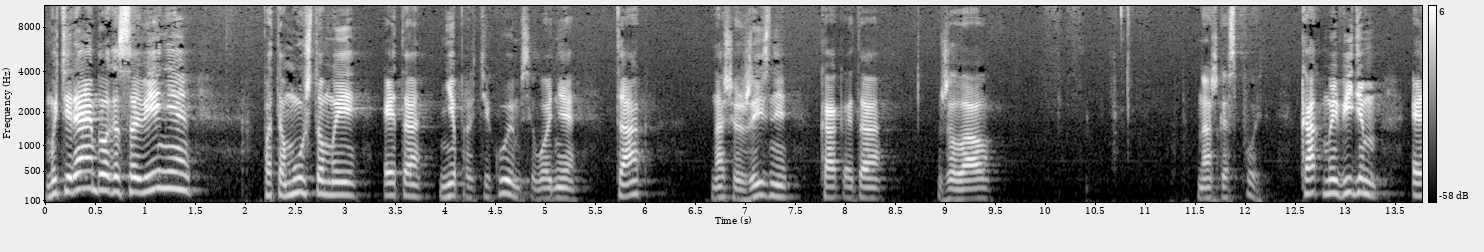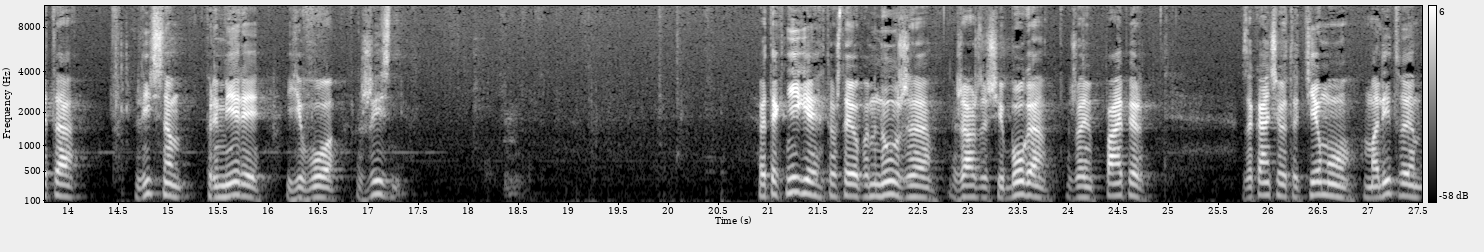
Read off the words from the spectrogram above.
Мы теряем благословение, потому что мы это не практикуем сегодня так в нашей жизни, как это желал наш Господь. Как мы видим это в личном примере его жизни. В этой книге, то, что я упомянул уже, «Жаждущий Бога», Джойн Пайпер заканчивает эту тему молитвы,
